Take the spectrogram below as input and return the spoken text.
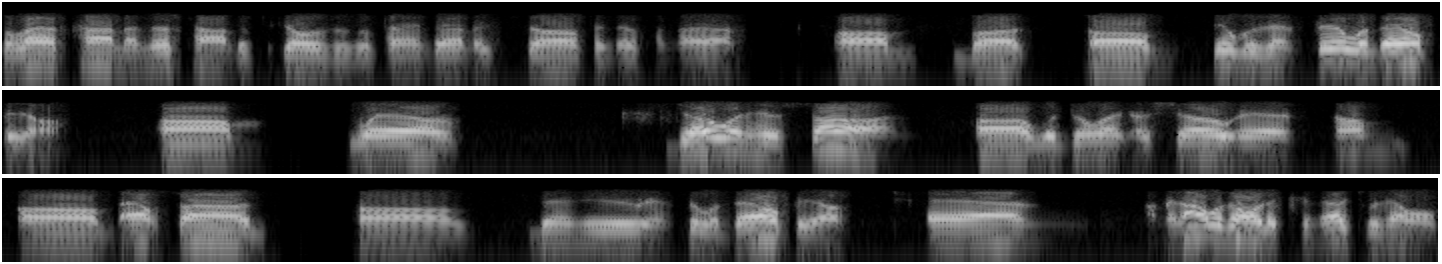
the last time and this time is because of the pandemic stuff and this and that. Um, but um, it was in Philadelphia um, where Joe and his son uh, were doing a show at some um, outside uh, venue in Philadelphia, and I mean, I was already connected with him on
